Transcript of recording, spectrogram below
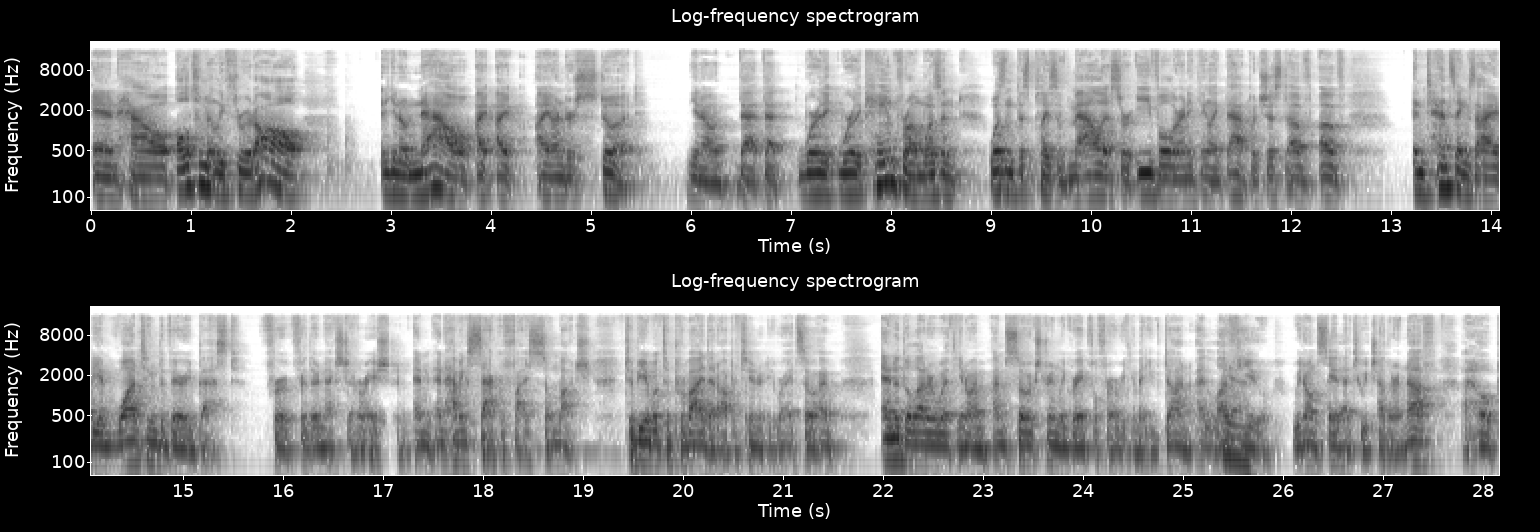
and how ultimately through it all, you know, now I I, I understood you know that that where they where it came from wasn't wasn't this place of malice or evil or anything like that but just of of intense anxiety and wanting the very best for for their next generation and and having sacrificed so much to be able to provide that opportunity right so i ended the letter with you know i'm, I'm so extremely grateful for everything that you've done i love yeah. you we don't say that to each other enough i hope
